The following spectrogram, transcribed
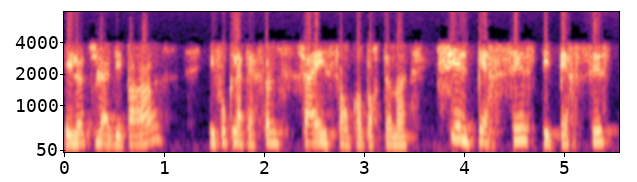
et là tu la dépasses. Il faut que la personne cesse son comportement. Si elle persiste et persiste,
